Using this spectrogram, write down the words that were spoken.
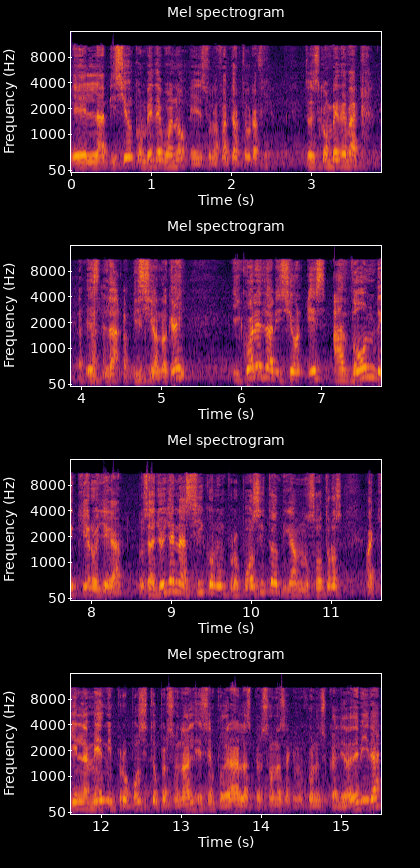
Eh, la visión con B de bueno es una falta de ortografía. Entonces con B de vaca es la visión, ¿ok? ¿Y cuál es la visión? Es a dónde quiero llegar. O sea, yo ya nací con un propósito, digamos nosotros aquí en la MED, mi propósito personal es empoderar a las personas a que mejoren su calidad de vida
